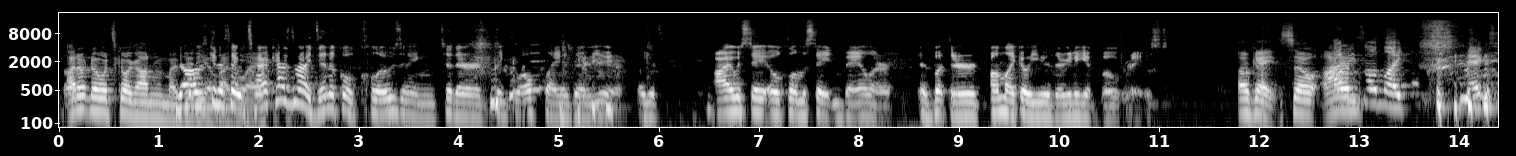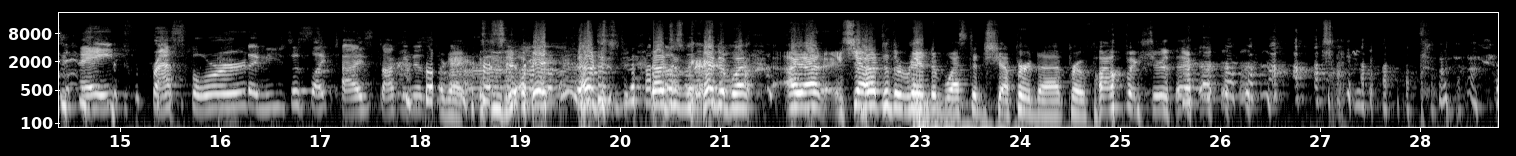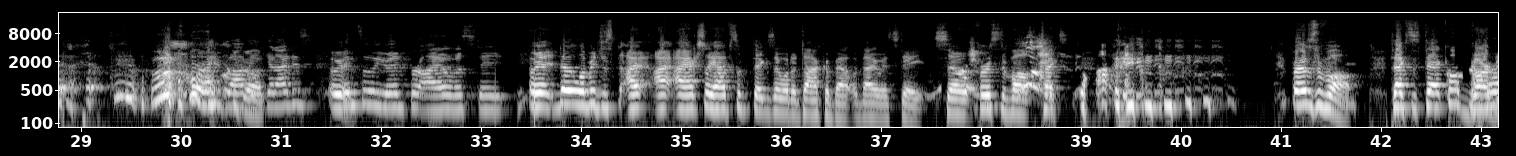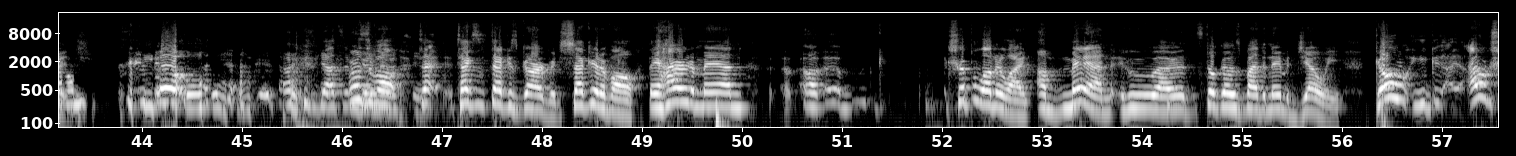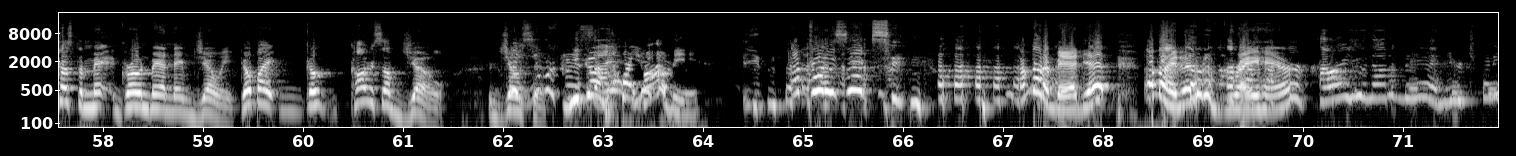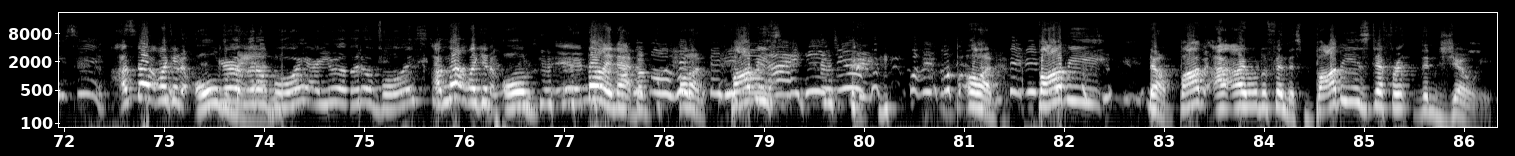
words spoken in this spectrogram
I don't know what's going on with my No, video. I was gonna say. Tech has an identical closing to their Big Twelve play as OU. Like it's Iowa State, Oklahoma State, and Baylor, but they're unlike OU. They're gonna get boat raced. Okay, so I'm Bobby's on like X8, fast forward, and he's just like tie stocking his. okay. okay, not just not just random. West, I uh, shout out to the random Weston Shepherd uh, profile picture there. Sorry, Bobby, can I just Okay. pencil you in for Iowa State? Okay, no, let me just. I, I, I actually have some things I want to talk about with Iowa State. So, first of all, Tex- first of all, Texas Tech garbage. no. He's got some First of all. Te- Texas Tech is garbage. Second of all, they hired a man. Uh, uh, triple underline a man who uh, still goes by the name of Joey. Go. You, I don't trust a ma- grown man named Joey. Go by. Go call yourself Joe or Joseph. you You go criticizing- quite Bobby. I'm 26. I'm not a man yet. I'm not. I don't have gray hair. How are you not a man? You're 26. I'm not like an old You're man. a little boy. Are you a little boy? still? I'm not like an old. eh, Not only that, but hold on. Bobby's. I. Hold on. Bobby. No, Bobby. I, I will defend this. Bobby is different than Joey.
